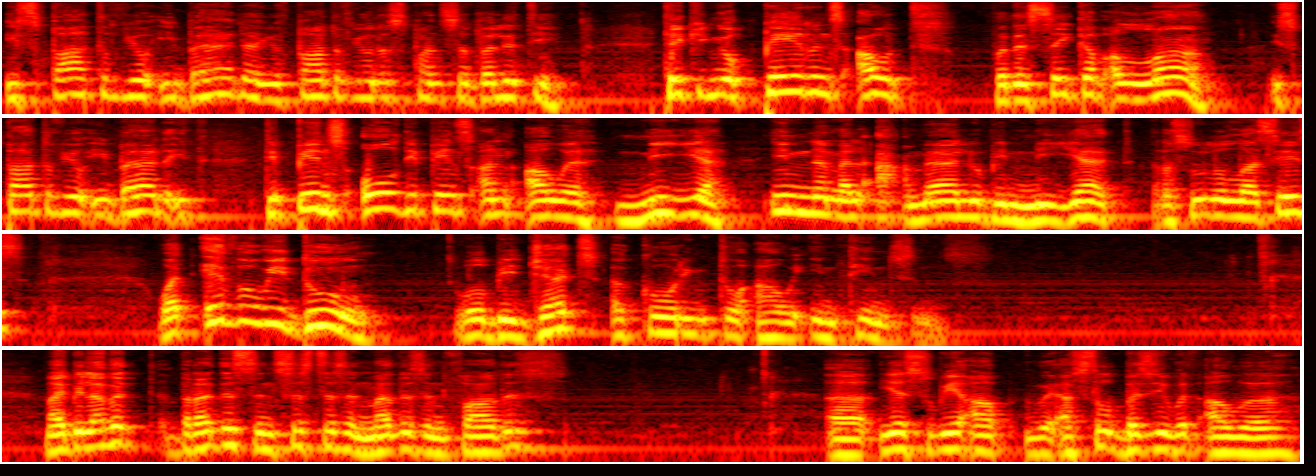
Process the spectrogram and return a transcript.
is part of your ibadah, you're part of your responsibility. Taking your parents out for the sake of Allah is part of your ibadah. It depends, all depends on our niyyah. إِنَّمَا الْأَعْمَالُ بِالنِّيَّات Rasulullah says, whatever we do will be judged according to our intentions. My beloved brothers and sisters and mothers and fathers, uh, yes, we are we are still busy with our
